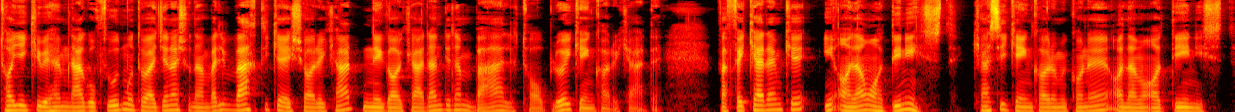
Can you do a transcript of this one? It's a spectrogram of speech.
تا یکی به هم نگفته بود متوجه نشدم. ولی وقتی که اشاره کرد نگاه کردم دیدم بله تابلوی که این کارو کرده. و فکر کردم که این آدم عادی نیست. کسی که این کارو می‌کنه آدم عادی نیست.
